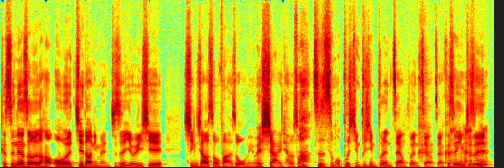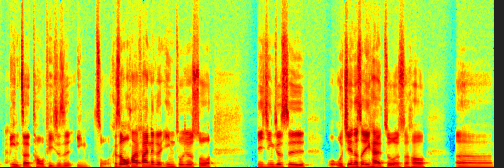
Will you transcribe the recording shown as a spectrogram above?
可是那个时候，然后偶尔接到你们就是有一些行销手法的时候，我们也会吓一跳，说 啊这是什么？不行不行，不能这样，不能这样这样。可是你就是硬着头皮就是硬做。可是我后来发现那个硬做就是说，毕竟就是我我记得那时候一开始做的时候，呃。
